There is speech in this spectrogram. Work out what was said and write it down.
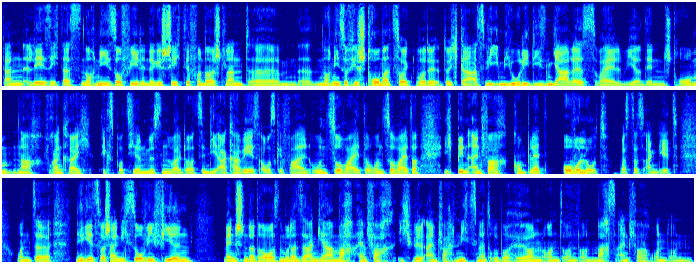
Dann lese ich, dass noch nie so viel in der Geschichte von Deutschland, äh, noch nie so viel Strom erzeugt wurde durch Gas wie im Juli diesen Jahres, weil wir den Strom nach Frankreich exportieren müssen, weil dort sind die AKWs ausgefallen und so weiter und so weiter. Ich bin einfach komplett Overload, was das angeht. Und äh, mir geht es wahrscheinlich so wie vielen Menschen da draußen, wo dann sagen, ja, mach einfach, ich will einfach nichts mehr drüber hören und, und, und mach's einfach und, und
